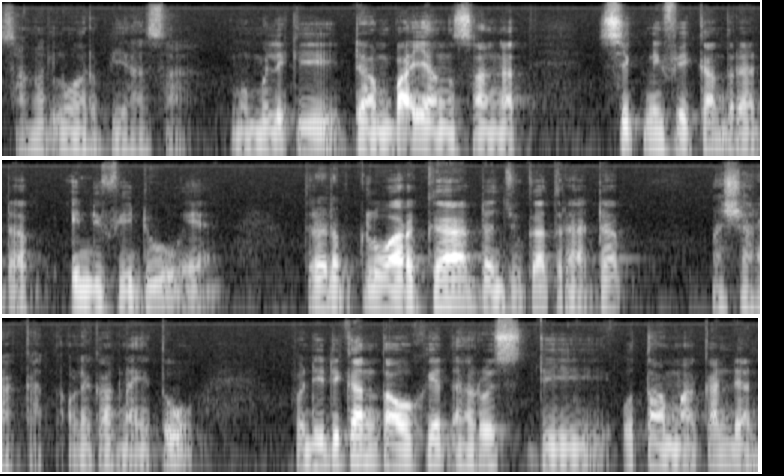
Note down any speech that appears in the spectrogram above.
sangat luar biasa, memiliki dampak yang sangat signifikan terhadap individu ya, terhadap keluarga dan juga terhadap masyarakat. Oleh karena itu, pendidikan tauhid harus diutamakan dan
